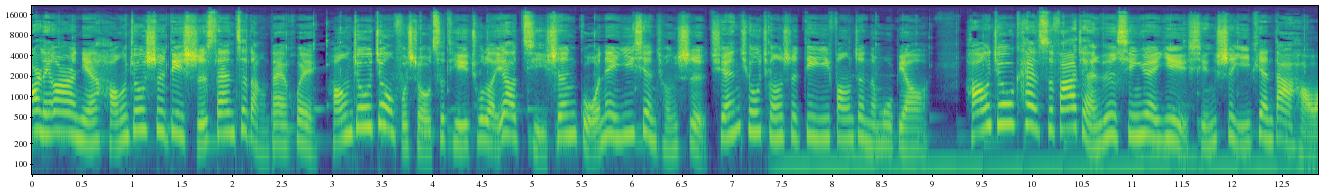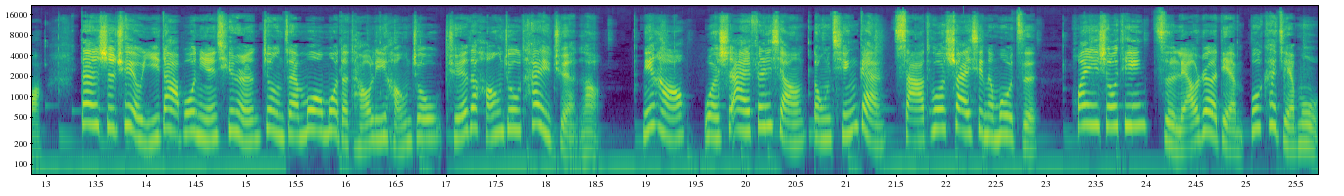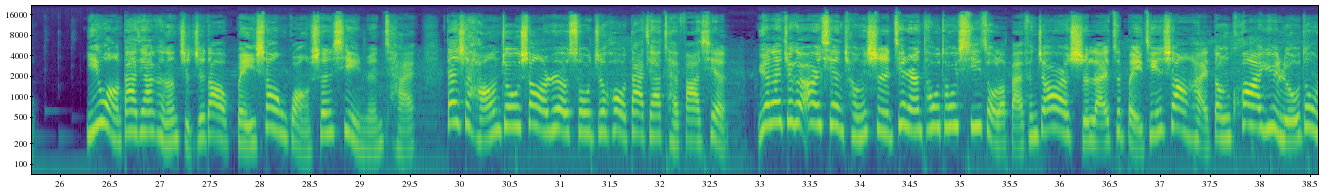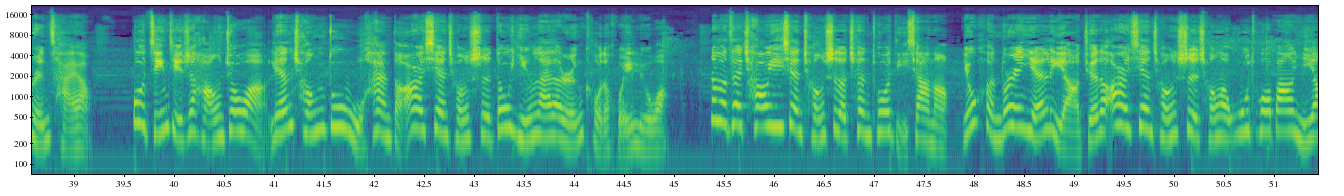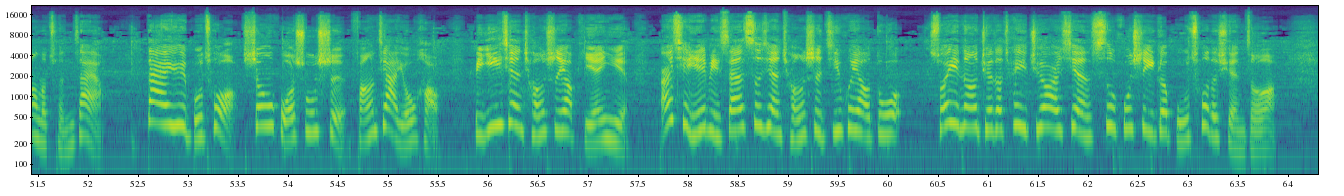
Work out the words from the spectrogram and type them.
二零二二年杭州市第十三次党代会，杭州政府首次提出了要跻身国内一线城市、全球城市第一方阵的目标！杭州看似发展日新月异，形势一片大好啊，但是却有一大波年轻人正在默默的逃离杭州，觉得杭州太卷了。您好，我是爱分享、懂情感、洒脱率性的木子，欢迎收听子聊热点播客节目。以往大家可能只知道北上广深吸引人才，但是杭州上了热搜之后，大家才发现，原来这个二线城市竟然偷偷吸走了百分之二十来自北京、上海等跨域流动人才啊！不仅仅是杭州啊，连成都、武汉等二线城市都迎来了人口的回流啊。那么在超一线城市的衬托底下呢，有很多人眼里啊，觉得二线城市成了乌托邦一样的存在啊，待遇不错，生活舒适，房价友好。比一线城市要便宜，而且也比三四线城市机会要多，所以呢，觉得退居二线似乎是一个不错的选择。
